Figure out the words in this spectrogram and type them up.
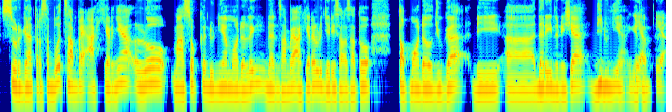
surga tersebut sampai akhirnya lo masuk ke dunia modeling dan sampai akhirnya lo jadi salah satu top model juga di eh, dari Indonesia di dunia gitu. iya iya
